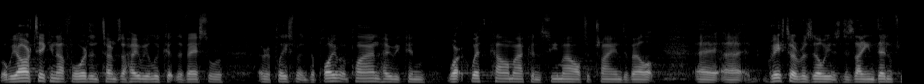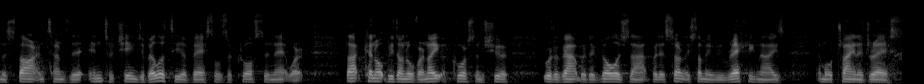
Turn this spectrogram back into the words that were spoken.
But we are taking that forward in terms of how we look at the vessel replacement and deployment plan, how we can work with CalMac and CMAL to try and develop uh, uh, greater resilience designed in from the start in terms of the interchangeability of vessels across the network. That cannot be done overnight, of course, I'm sure Rhoda Grant would acknowledge acknowledge that, but it's certainly something we recognise and we'll try and address.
